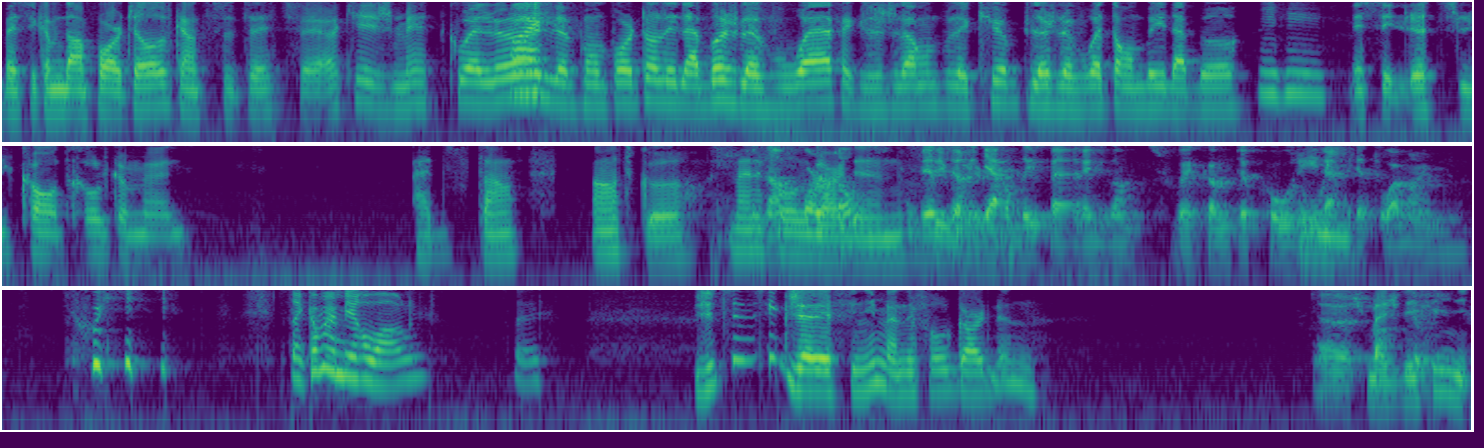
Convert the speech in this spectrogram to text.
Ben, c'est comme dans Portal, quand tu, tu tu fais, ok, je mets de quoi là, Ouais. le- mon Portal est là-bas, je le vois, fait que je lance le cube, puis là, je le vois tomber là-bas. Mhm. Mais c'est là, tu le contrôles comme euh, à distance. En tout cas, Dans Manifold Portal, Garden, tu pouvais c'est te weird. regarder, par exemple. Tu pouvais comme te courir Oui. après toi-même. Oui. C'était comme un miroir, là. J'ai-tu dit que j'avais fini Manifold Garden? Euh, je Ben, pense je l'ai que oui. fini.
